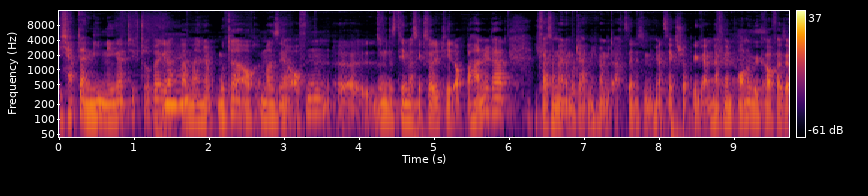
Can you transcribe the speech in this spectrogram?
ich habe da nie negativ drüber gedacht, mhm. weil meine Mutter auch immer sehr offen äh, so das Thema Sexualität auch behandelt hat. Ich weiß noch, meine Mutter hat mich mal mit 18 ist mit mir in den Sexshop gegangen, hat mir ein Porno gekauft, also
